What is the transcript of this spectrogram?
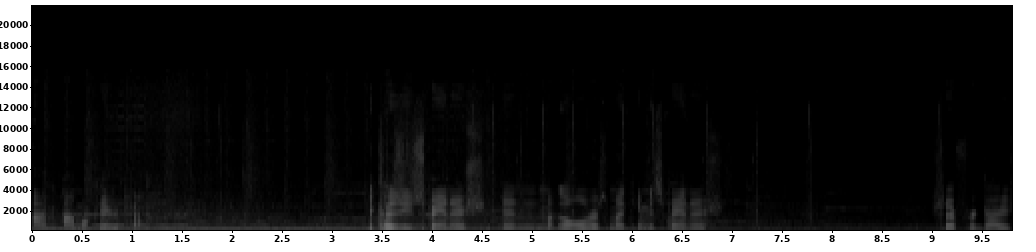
I'm I'm okay with that. because he's Spanish, and my, the whole rest of my team is Spanish. Except for guys.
